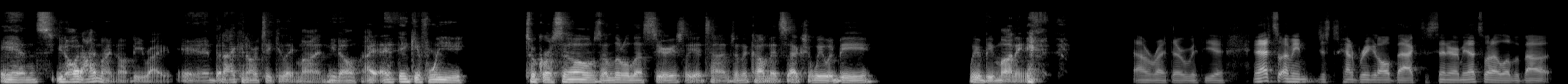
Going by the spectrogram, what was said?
and you know what i might not be right and but i can articulate mine you know I, I think if we took ourselves a little less seriously at times in the comment section we would be we would be money I'm right there with you. And that's, I mean, just to kind of bring it all back to center. I mean, that's what I love about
